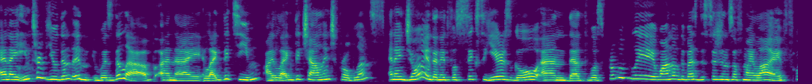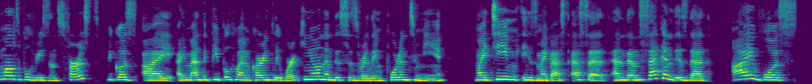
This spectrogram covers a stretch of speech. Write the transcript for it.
and I interviewed in with the lab, and I liked the team. I liked the challenge problems, and I joined. And it was six years ago, and that was probably one of the best decisions of my life for multiple reasons. First, because I I met the people who I'm currently working on, and this is really important to me. My team is my best asset, and then second is that I was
